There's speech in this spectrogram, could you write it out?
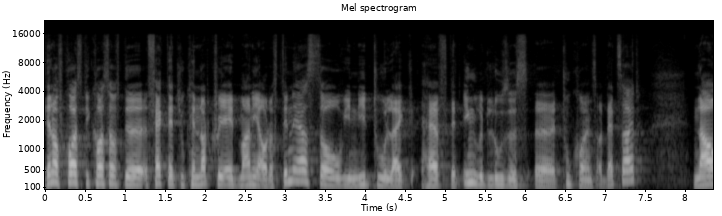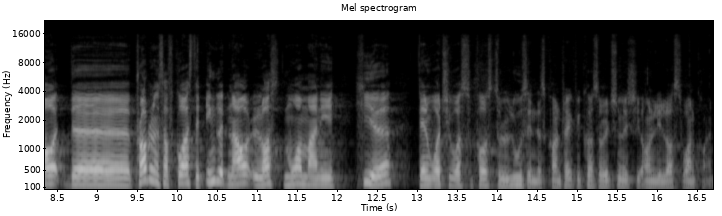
then, of course, because of the fact that you cannot create money out of thin air, so we need to like have that Ingrid loses uh, two coins on that side. Now, the problem is, of course, that Ingrid now lost more money here than what she was supposed to lose in this contract, because originally she only lost one coin.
